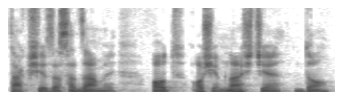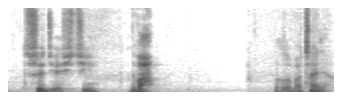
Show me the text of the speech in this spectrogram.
tak się zasadzamy od 18 do 32. Do zobaczenia.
